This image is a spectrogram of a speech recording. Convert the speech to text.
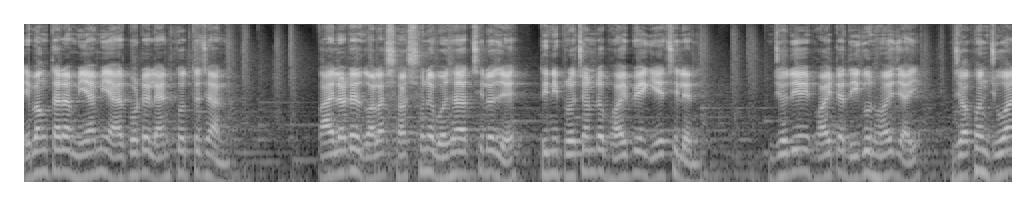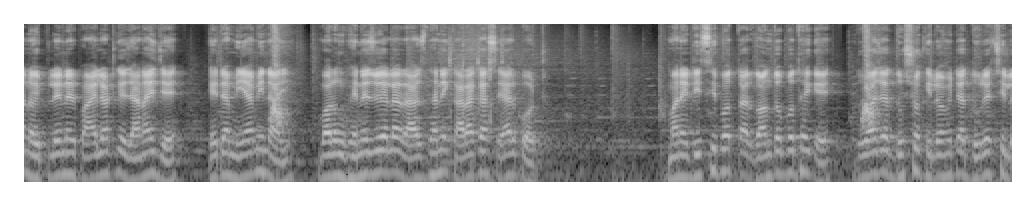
এবং তারা মিয়ামি এয়ারপোর্টে ল্যান্ড করতে চান। পাইলটের গলার স্বর শুনে বোঝা যাচ্ছিল যে তিনি প্রচণ্ড ভয় পেয়ে গিয়েছিলেন। যদি এই ভয়টা দ্বিগুণ হয়ে যায়, যখন জুয়ান ওই প্লেনের পাইলটকে জানায় যে এটা মিয়ামি নয়, বরং ভেনেজুয়েলার রাজধানী কারাকাস এয়ারপোর্ট। মানে ডিসিপথ তার গন্তব্য থেকে দু কিলোমিটার দূরে ছিল।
